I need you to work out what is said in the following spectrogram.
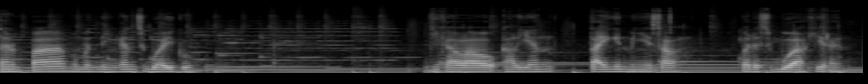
tanpa mementingkan sebuah ego. Jikalau kalian tak ingin menyesal pada sebuah akhiran.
